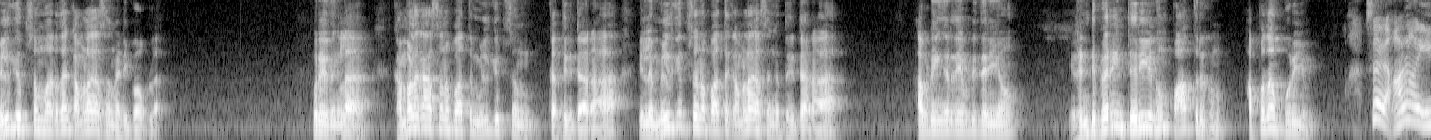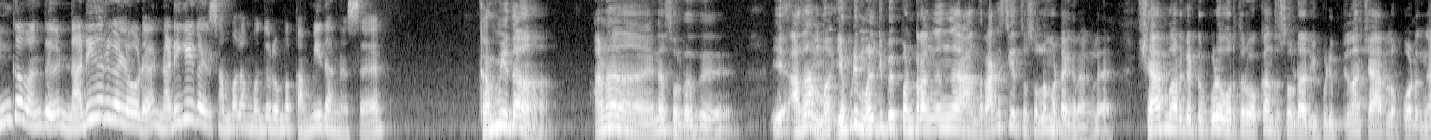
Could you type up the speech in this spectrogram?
மில்கிப்சன் மாதிரி தான் கமலஹாசன் நடிப்பாப்புல. புரியுதுங்களா? கமலஹாசனை பார்த்து மில்கிப்சன் கத்துக்கிட்டாரா? இல்ல மில்கிப்சனை பார்த்து கமலஹாசன் கத்துக்கிட்டாரா? அப்படிங்கிறது எப்படி தெரியும்? ரெண்டு பேரையும் தெரியணும் பார்த்துருக்கணும். அப்பதான் புரியும். சார் ஆனா இங்க வந்து நடிகர்களோட நடிகைகள் சம்பளம் வந்து ரொம்ப கம்மி தானே சார்? கம்மி தான் ஆனால் என்ன சொல்கிறது அதான் எப்படி மல்டிப்ளை பண்ணுறாங்கங்க அந்த ரகசியத்தை சொல்ல மாட்டேங்கிறாங்களே. ஷேர் மார்க்கெட்டுக்கு கூட ஒருத்தர் உட்காந்து சொல்கிறாரு இப்படி இப்படிலாம் ஷேரில் போடுங்க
